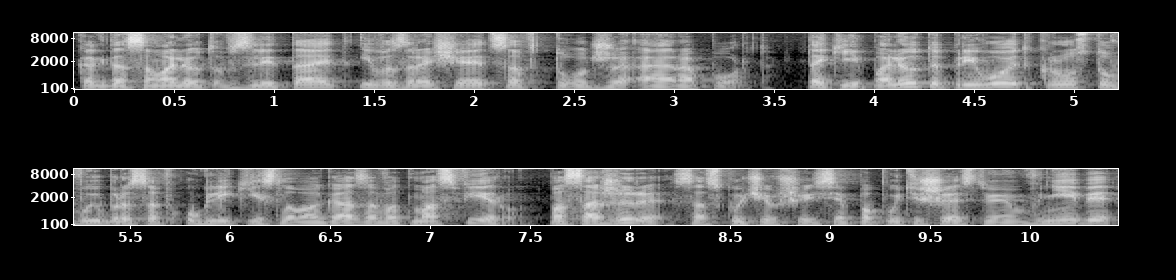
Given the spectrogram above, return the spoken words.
когда самолет взлетает и возвращается в тот же аэропорт. Такие полеты приводят к росту выбросов углекислого газа в атмосферу. Пассажиры, соскучившиеся по путешествиям в небе,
